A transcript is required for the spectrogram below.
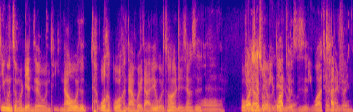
英文怎么练这个问题，然后我就我我很难回答，因为我通常有点像是哦，我完全没有练，我只是看人。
